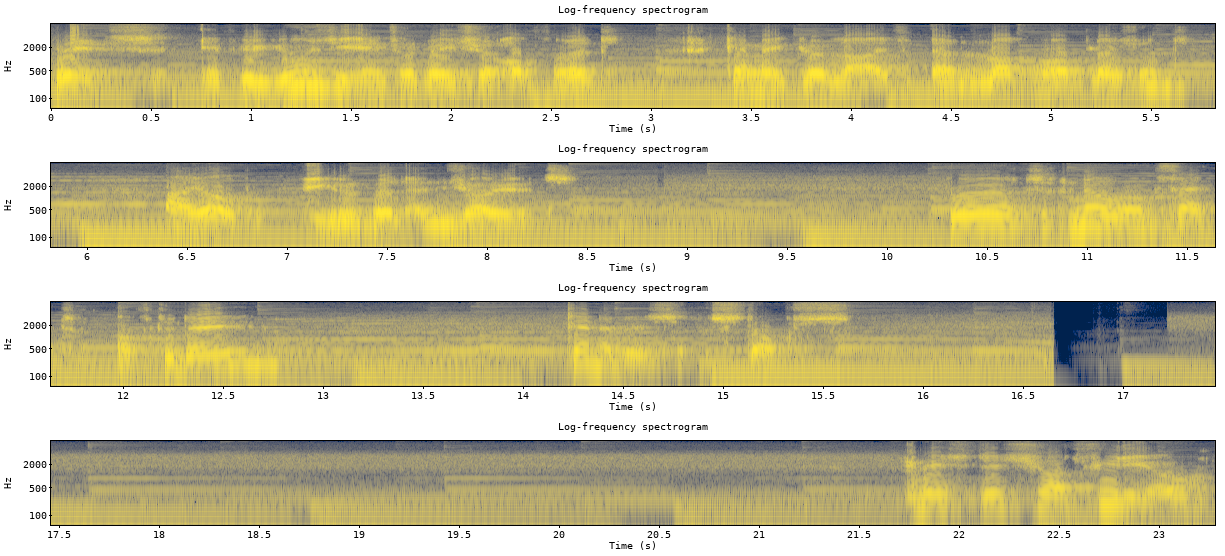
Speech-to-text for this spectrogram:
which, if you use the information offered, can make your life a lot more pleasant. I hope you will enjoy it. Worth knowing fact of today, cannabis stocks. With this short video,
